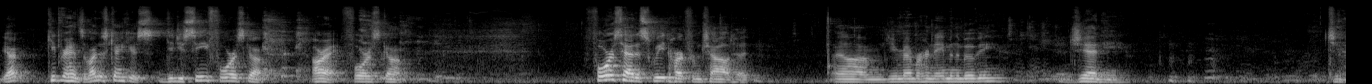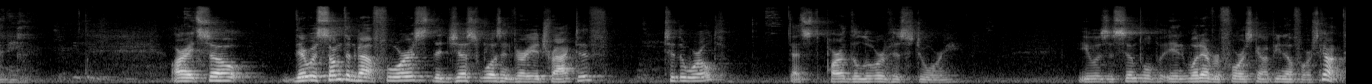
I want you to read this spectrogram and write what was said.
Yep, keep your hands up. I'm just kind of curious. Did you see Forrest Gump? All right, Forrest Gump. Forrest had a sweetheart from childhood. Um, do you remember her name in the movie? Jenny. Jenny. All right, so there was something about Forrest that just wasn't very attractive to the world. That's part of the lure of his story. He was a simple, whatever, Forrest Gump, you know Forrest Gump.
